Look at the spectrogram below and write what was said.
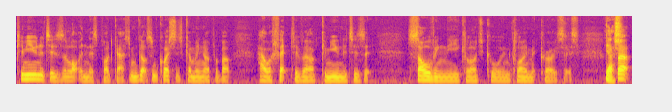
communities a lot in this podcast, and we've got some questions coming up about how effective our communities at solving the ecological and climate crisis. Yes. But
